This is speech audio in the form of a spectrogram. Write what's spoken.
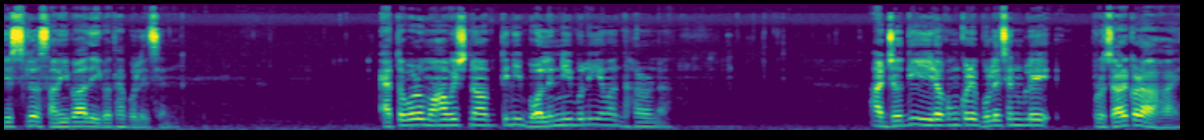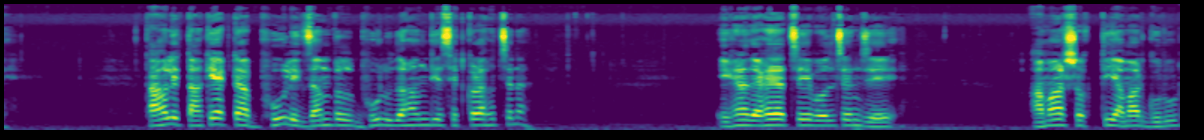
যে ছিল স্বামীপাদ এই কথা বলেছেন। এত বড় মহাবৈষ্ণব তিনি বলেননি বলেই আমার ধারণা। আর যদি এইরকম করে বলেছেন বলে প্রচার করা হয়, তাহলে তাকে একটা ভুল এক্সাম্পল ভুল উদাহরণ দিয়ে সেট করা হচ্ছে না? এখানে দেখা যাচ্ছে বলছেন যে, আমার শক্তি আমার গুরুর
